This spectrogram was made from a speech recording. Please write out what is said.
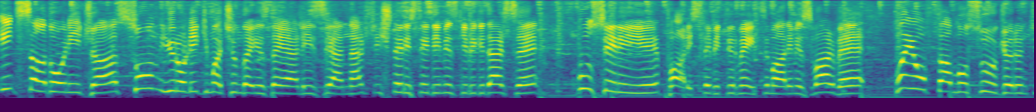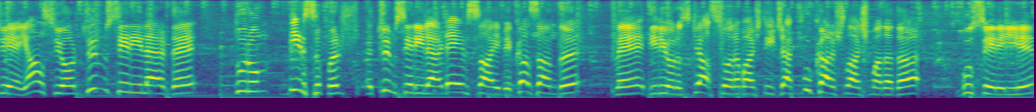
iç sahada oynayacağı son Euroleague maçındayız değerli izleyenler. İşler istediğimiz gibi giderse bu seriyi Paris'te bitirme ihtimalimiz var ve playoff tablosu görüntüye yansıyor. Tüm serilerde durum 1-0. Tüm serilerde ev sahibi kazandı ve diliyoruz ki az sonra başlayacak bu karşılaşmada da bu seriyi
